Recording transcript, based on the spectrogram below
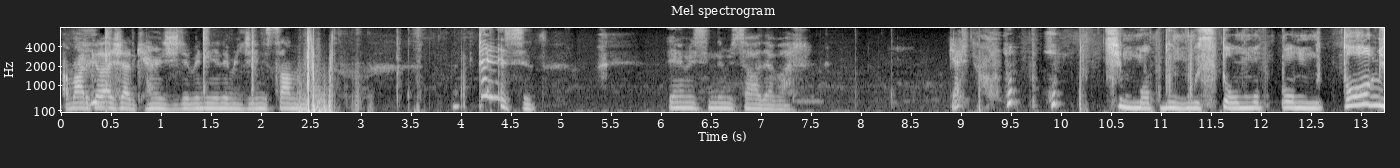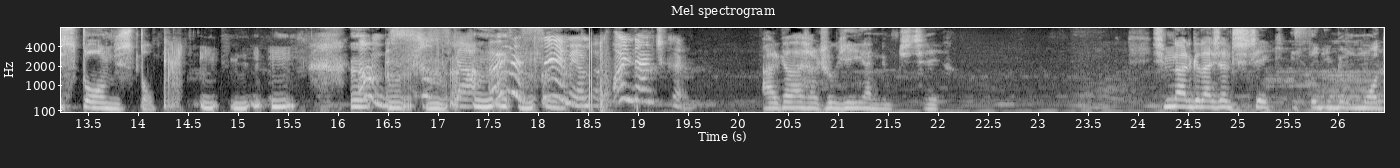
Ama arkadaşlar kendisi beni yenebileceğini sanmıyorum. Denesin. Denemesinde müsaade var. Gel. Hop hop. Çimma bum stom bum tom stom stom. Ama sus ya. Öyle sevmiyorum. Bak oyundan çıkarım. Arkadaşlar çok iyi yendim çiçeği. Şimdi arkadaşlar çiçek istediği bir mod.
